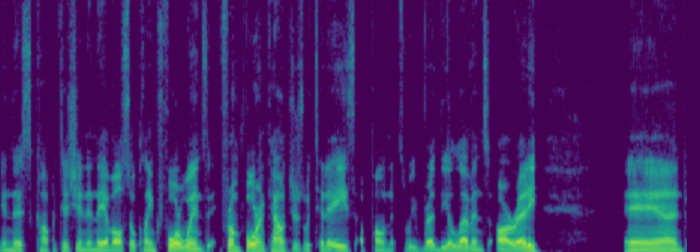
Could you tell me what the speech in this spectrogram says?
in this competition, and they have also claimed four wins from four encounters with today's opponents. We've read the 11s already, and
